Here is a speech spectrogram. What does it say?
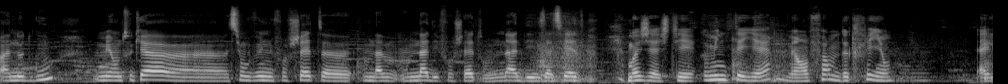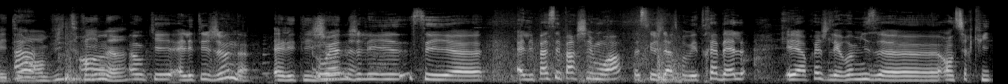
à notre goût, mais en tout cas, euh, si on veut une fourchette, on a, on a des fourchettes, on a des assiettes. Moi, j'ai acheté comme une théière, mais en forme de crayon. Elle était ah, en vitrine. Ah, ok, elle était jaune? Elle était jaune. je l'ai, c'est, euh, elle est passée par chez moi parce que je la trouvais très belle. Et après, je l'ai remise euh, en circuit.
